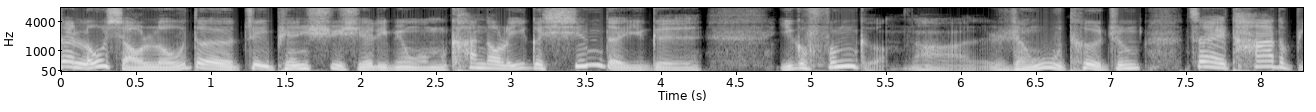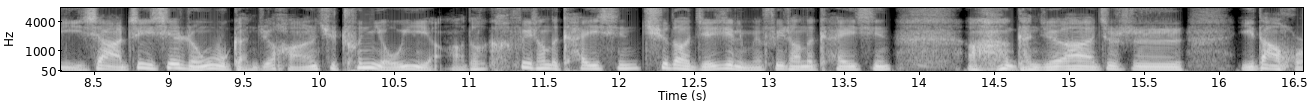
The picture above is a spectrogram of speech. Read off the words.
在楼小楼的这篇续写里面，我们看到了一个新的一个一个风格啊，人物特征。在他的笔下，这些人物感觉好像去春游一样啊，都非常的开心。去到结界里面，非常的开心啊，感觉啊，就是一大伙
